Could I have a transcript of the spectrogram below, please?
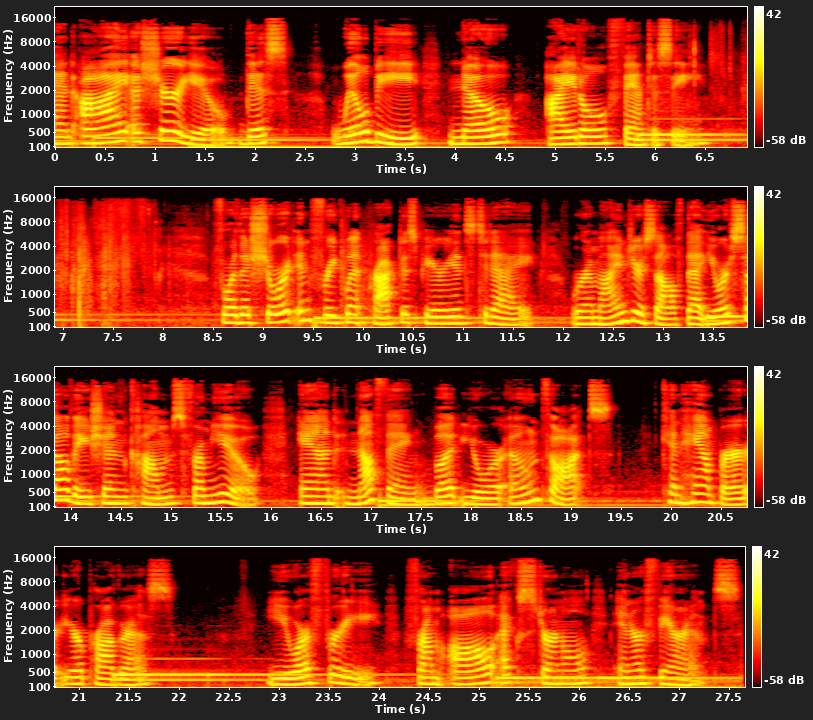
And I assure you, this will be no idle fantasy. For the short and frequent practice periods today, remind yourself that your salvation comes from you, and nothing but your own thoughts can hamper your progress. You are free from all external interference.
